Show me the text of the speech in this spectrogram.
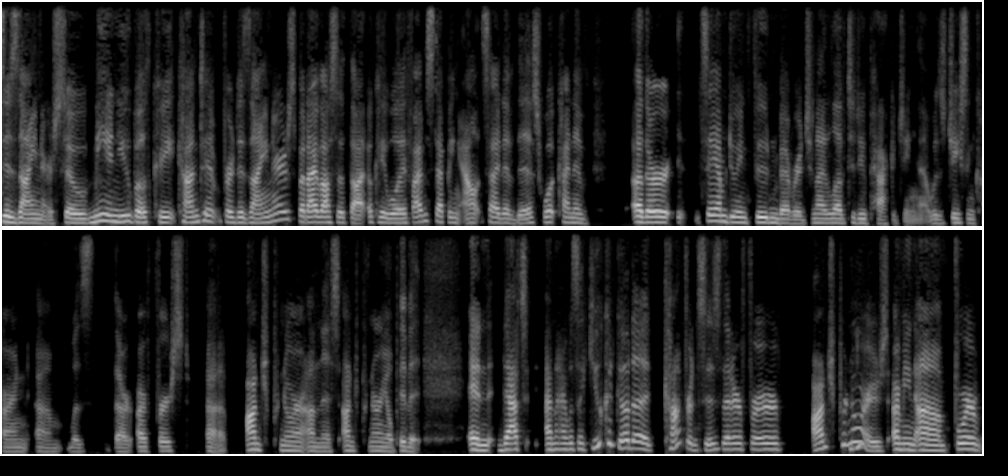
designers. So me and you both create content for designers, but I've also thought, okay, well, if I'm stepping outside of this, what kind of other say I'm doing food and beverage and I love to do packaging. That was Jason Karn um, was our, our first uh, entrepreneur on this entrepreneurial pivot. And that's and i was like you could go to conferences that are for mm-hmm. entrepreneurs i mean um for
